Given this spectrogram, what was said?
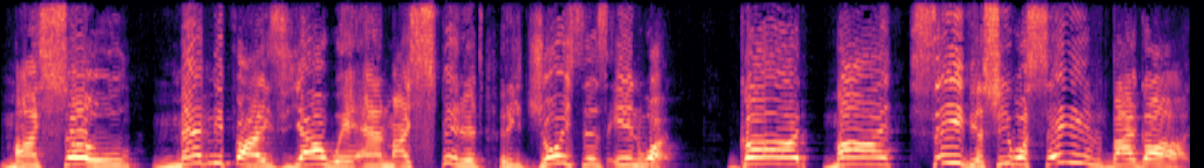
My soul magnifies Yahweh, and my spirit rejoices in what? God, my Savior. She was saved by God.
